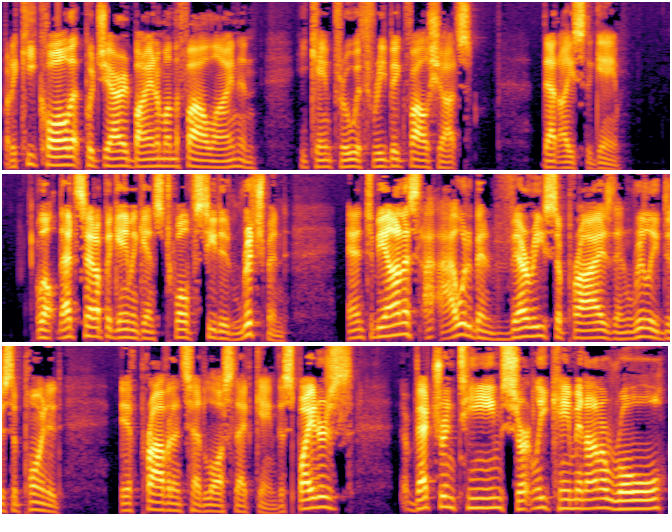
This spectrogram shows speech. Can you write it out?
but a key call that put Jared Bynum on the foul line, and he came through with three big foul shots. That iced the game. Well, that set up a game against 12 seeded Richmond. And to be honest, I would have been very surprised and really disappointed if Providence had lost that game. The Spiders, veteran team, certainly came in on a roll.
